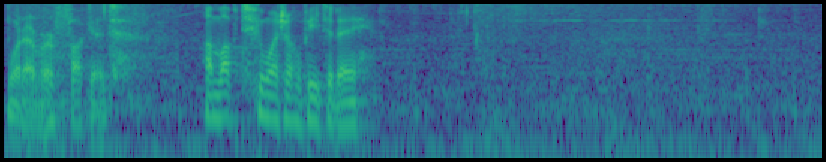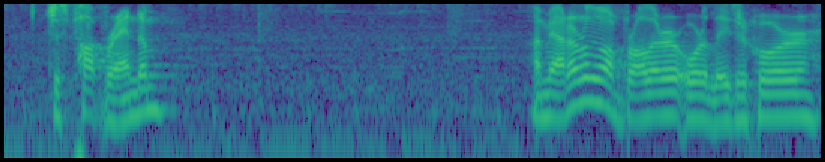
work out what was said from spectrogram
Whatever. Fuck it. I'm up too much LP today. Just pop random. I mean, I don't really want Brawler or LaserCorps.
